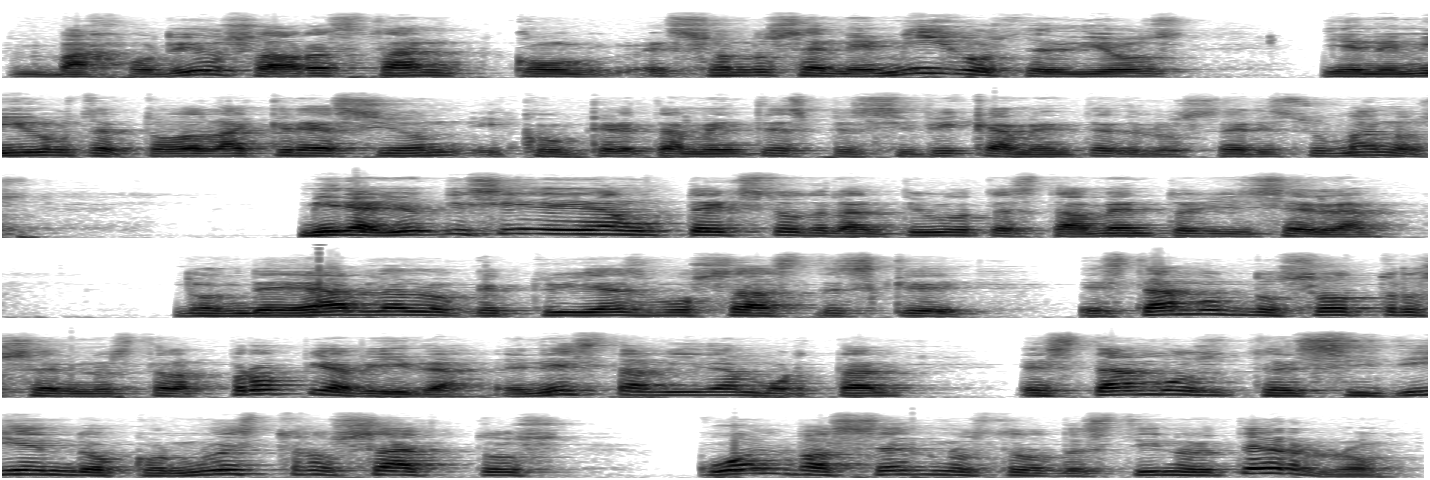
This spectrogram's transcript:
bajo Dios. Ahora están con, son los enemigos de Dios y enemigos de toda la creación y concretamente, específicamente de los seres humanos. Mira, yo quisiera ir a un texto del Antiguo Testamento, Gisela, donde habla lo que tú ya esbozaste, es que estamos nosotros en nuestra propia vida, en esta vida mortal, estamos decidiendo con nuestros actos cuál va a ser nuestro destino eterno.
